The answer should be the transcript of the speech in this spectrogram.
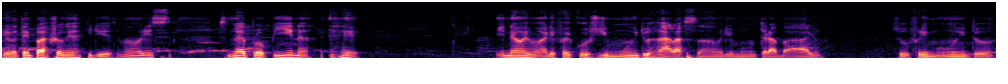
eu até pastor mesmo que disse, Maurício, isso não é propina, E não, irmão, ele foi curso de muito relação, de muito trabalho. Sofri muito,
